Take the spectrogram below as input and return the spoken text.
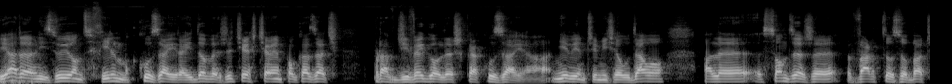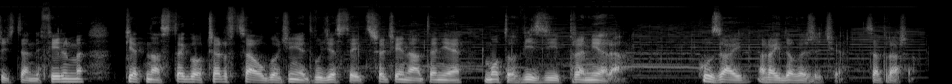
Ja realizując film Kuzaj Rajdowe Życie chciałem pokazać prawdziwego Leszka Kuzaja. Nie wiem, czy mi się udało, ale sądzę, że warto zobaczyć ten film 15 czerwca o godzinie 23 na antenie Motowizji premiera. Kuzaj Rajdowe Życie. Zapraszam.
